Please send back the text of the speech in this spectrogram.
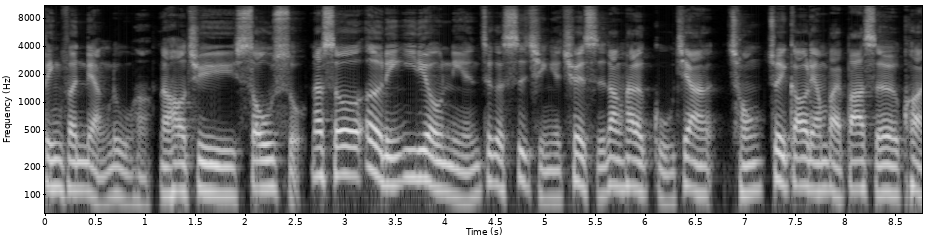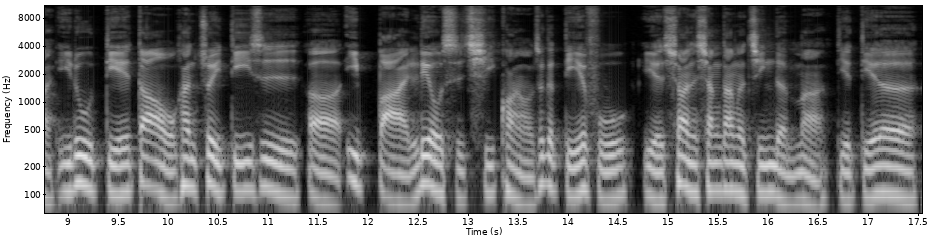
缤纷两路哈，然后去搜索。那时候二零一六年这个事情也确实让它的股价从最高两百八十二块一路跌到我看最低是呃一百六十七块哦，这个跌幅也算相当的惊人嘛，也跌了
